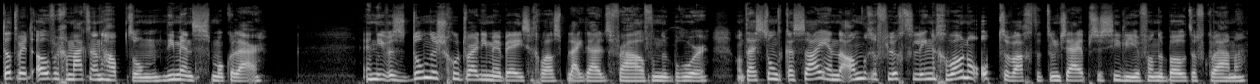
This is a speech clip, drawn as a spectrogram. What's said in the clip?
dat werd overgemaakt aan Haptom, die mensensmokkelaar. En die was donders goed waar hij mee bezig was, blijkt uit het verhaal van de broer. Want hij stond Kassai en de andere vluchtelingen gewoon al op te wachten toen zij op Sicilië van de boot afkwamen.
